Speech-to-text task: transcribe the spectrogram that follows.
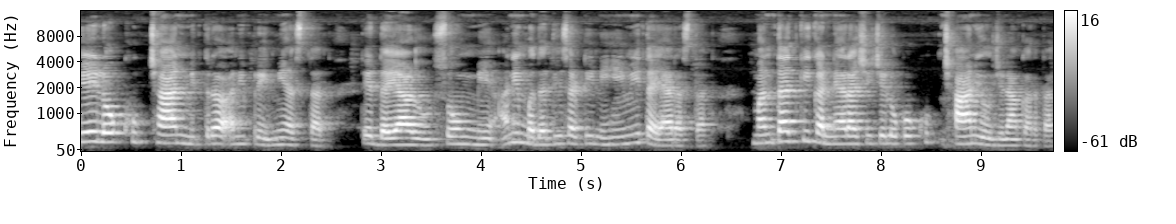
हे लोक खूप छान मित्र आणि प्रेमी असतात. ते दयाळू सौम्य आणि मदतीसाठी नेहमी तयार असतात. म्हणतात की कन्या राशीचे लोक खूप छान योजना करतात.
